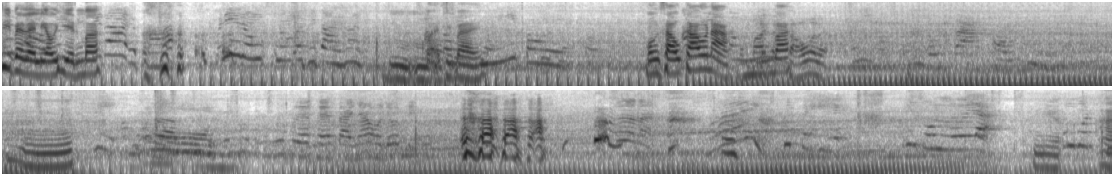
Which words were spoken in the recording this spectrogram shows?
สิเป็นอะไรเลียวเห็นปะไม่ได้ป้าไม่ได้น้องน้องอธิบายให้อืมอืมอธิบายมันนี่ตรงเลยมองเสาเก้าน่ะมันมาเห็นจากปะเสาอะไรอืมเพื่อแทนตายเงาเขาเยอะจริงเพื่อนอะเฮ้ยขึ้นไปอีกที่บนเลยอะนี่อะหา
